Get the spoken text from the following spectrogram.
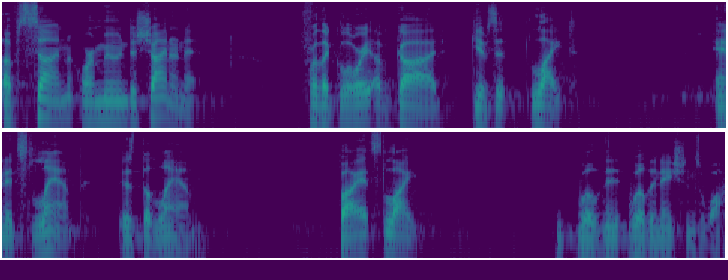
of sun or moon to shine on it, for the glory of God gives it light, and its lamp is the Lamb. By its light will the, will the nations walk.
